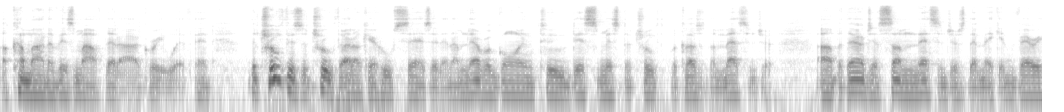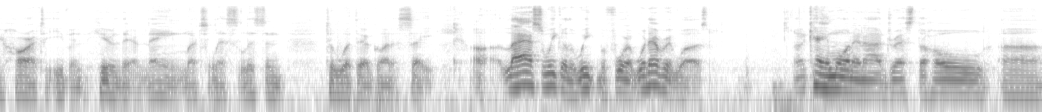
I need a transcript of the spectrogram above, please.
will come out of his mouth that I agree with. And the truth is the truth. I don't care who says it. And I'm never going to dismiss the truth because of the messenger. Uh, but there are just some messengers that make it very hard to even hear their name, much less listen to what they're going to say. Uh, last week or the week before, whatever it was, I came on and I addressed the whole... Uh,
